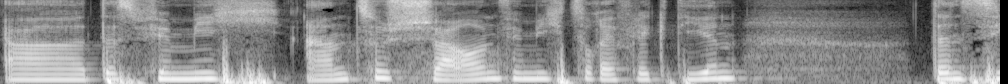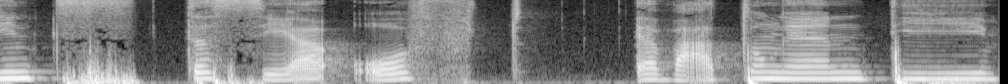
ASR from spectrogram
äh, das für mich anzuschauen, für mich zu reflektieren, dann sind das sehr oft Erwartungen, die,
